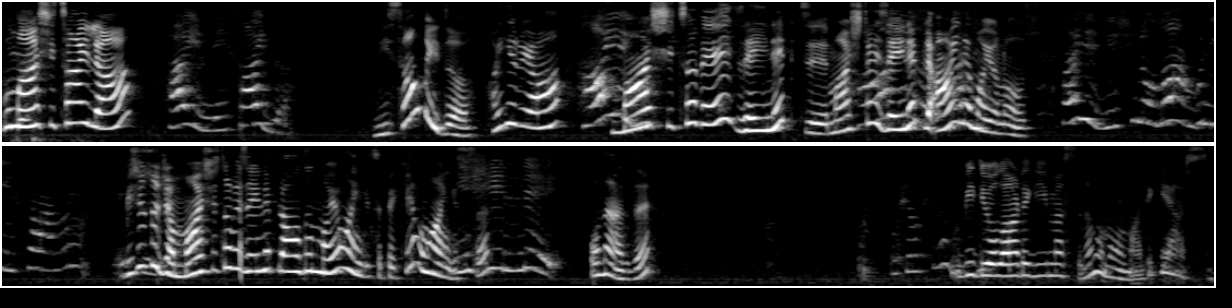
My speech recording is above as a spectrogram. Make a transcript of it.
Bu maaşitayla Hayır Nisa'ydı. Nisa mıydı? Hayır ya. Hayır. Maaşita ve Zeynep'ti. Maaşita ve Zeynep'le aynı mayonuz. Hayır yeşil olan bu Nisa'nın Bir şey söyleyeceğim. Maaşita ve Zeynep'le aldığın mayo hangisi peki? O hangisi? yeşilli. O nerede? Boşu boşuna mı? Videolarda giymezsin ama normalde giyersin.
